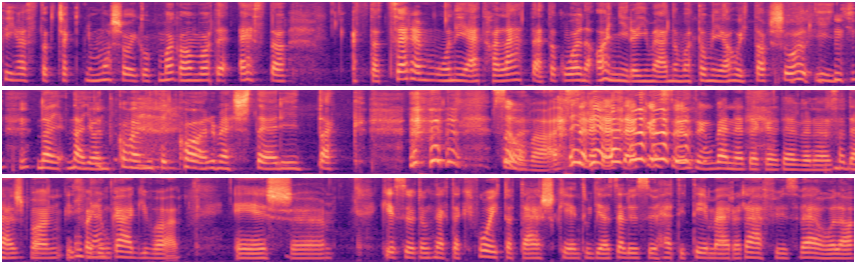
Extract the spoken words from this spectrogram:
Sziasztok, csak így mosolygok magamba, de ezt a, ezt a ceremóniát, ha láttátok volna, annyira imádom a Tomi, ahogy tapsol, így na- nagyon komoly, mint egy karmester, így tak. Szóval, szóval szeretettel köszöntünk benneteket ebben az adásban. Itt Igen. vagyunk Ágival, és készültünk nektek folytatásként, ugye az előző heti témára ráfűzve, ahol a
